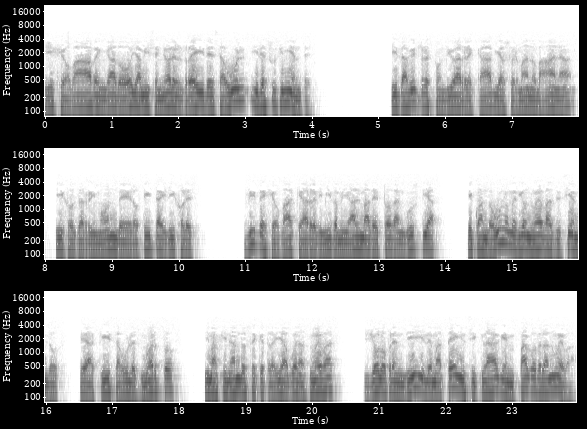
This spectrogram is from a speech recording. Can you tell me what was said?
Y Jehová ha vengado hoy a mi señor el rey de Saúl y de su simiente. Y David respondió a Recab y a su hermano Baana, hijos de Rimón de Erotita, y díjoles, Vive Jehová que ha redimido mi alma de toda angustia, que cuando uno me dio nuevas diciendo, He aquí Saúl es muerto, imaginándose que traía buenas nuevas, yo lo prendí y le maté en Ciclag en pago de la nueva.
